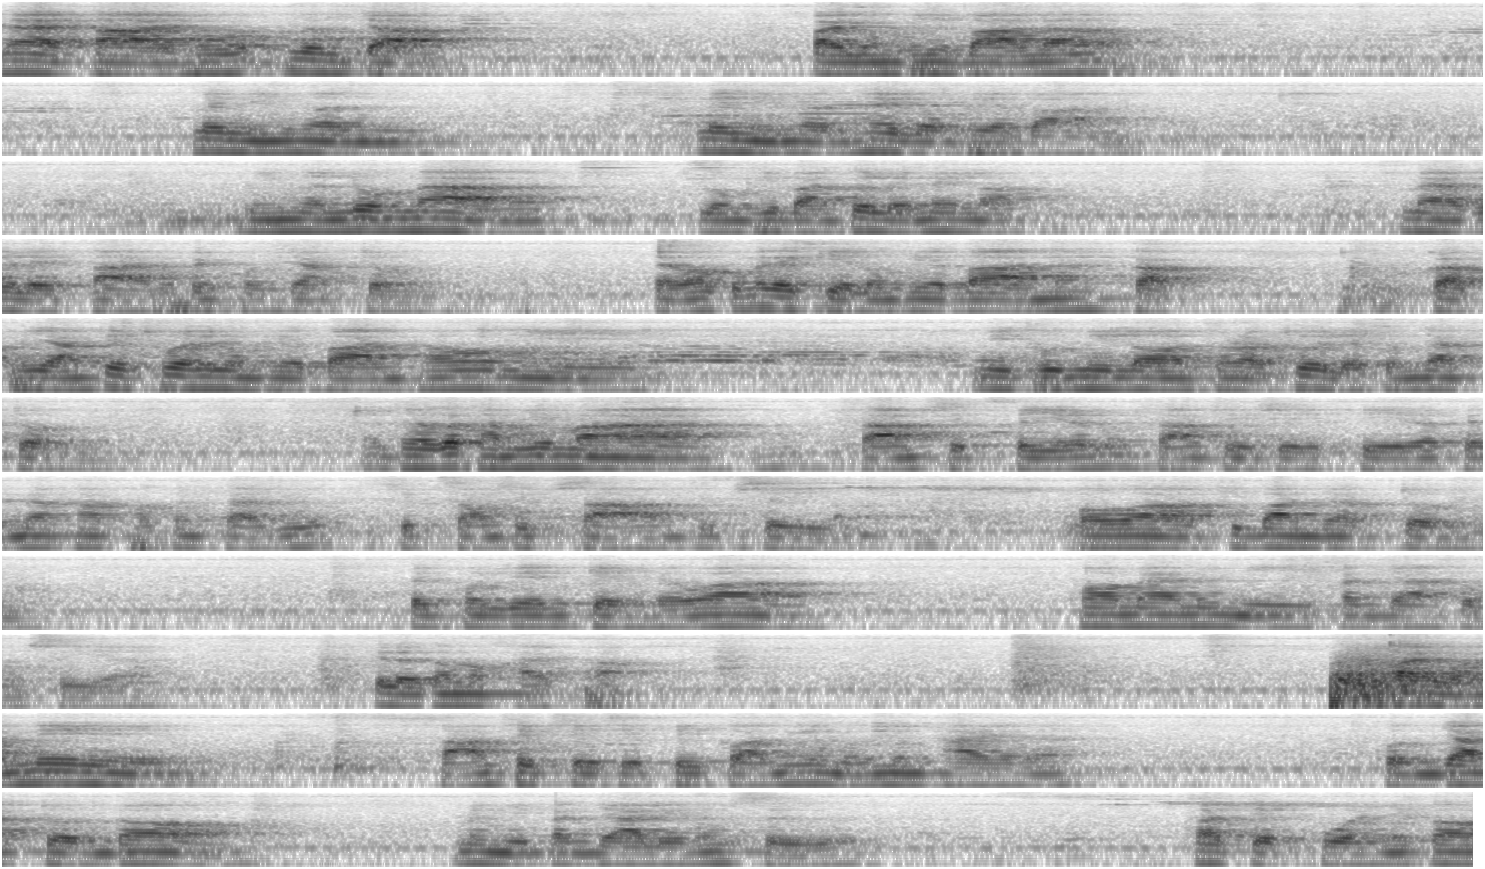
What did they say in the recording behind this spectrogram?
แม่ตายเพราะเนื่องจากไปโรงพยาบาลแล้ว ไม่มีเงิน ไม่มีเงินให้โรงพยาบาล มีเงินล่วงหน้านะโรงพยาบาลก็เลยไม่รับ แม่ก็เลยตายเพราะเป็นคนยากจน แต่ว่าก็ไม่ได้เกลียดโรงพยาบาลนะกับกับพยายามที่จะช่วยให้โรงพยาบาลเขามีมีทุนมีรอนสำหรับช่วยเหลือคนยากจน เธอก็ทำนี่มาสามสิบปีแล้วสามสี่สี่ปี แล้วเป็นแม่ค้าผักตั้งแต่อายุสิบสองสิบสามสิบสี่เพราะว่าที่บ้านยากจน เป็นคนเรียนเก่งแต่ว่า พ่อแม่ไม่มีปัญญาส่งเสีย ก็เลยต้องมาขายผักไต้หวันนี่ สามสิบสี่สิบปีก่อนนี่เหมือนเมืองไทยนะ คนยากจนก็ไม่มีปัญญาเรียนหนังสือ ถ้าเจ็บป่วยนี่ก็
